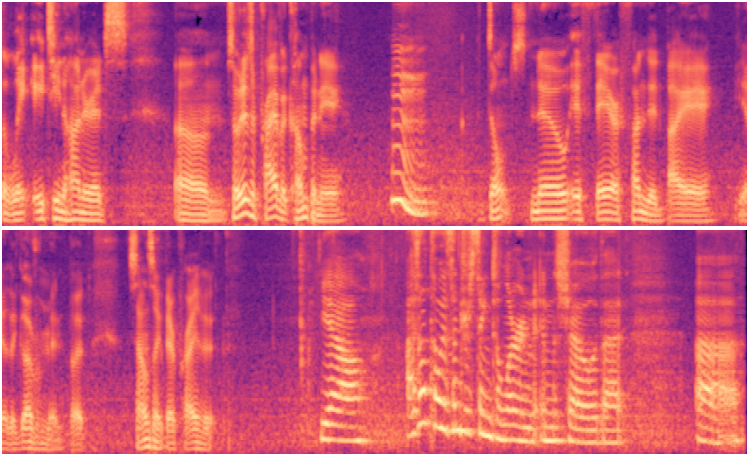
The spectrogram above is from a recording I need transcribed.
the late 1800s. Um, so it is a private company, Hmm. Don't know if they are funded by you know the government, but sounds like they're private. Yeah. I thought that was interesting to learn in the show that uh,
